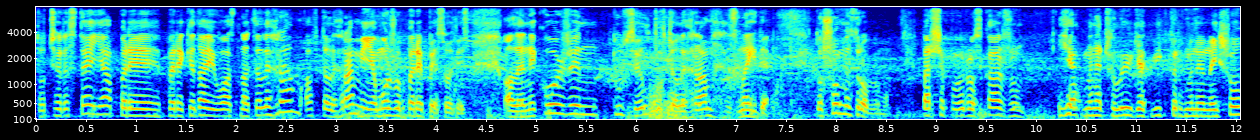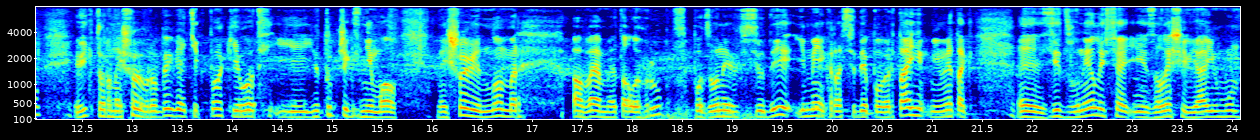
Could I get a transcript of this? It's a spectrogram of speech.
то через те я пере, перекидаю вас на телеграм, а в телеграмі я можу переписуватись. Але не кожен ту ссылку в телеграм знайде. То що ми зробимо? Перше розкажу, як мене чоловік, як Віктор мене знайшов. Віктор знайшов, робив я тіктоки, от і ютубчик знімав. Знайшов він номер АВ Metal Group, подзвонив сюди, і ми якраз сюди повертаємо, і ми так е, зідзвонилися і залишив я йому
